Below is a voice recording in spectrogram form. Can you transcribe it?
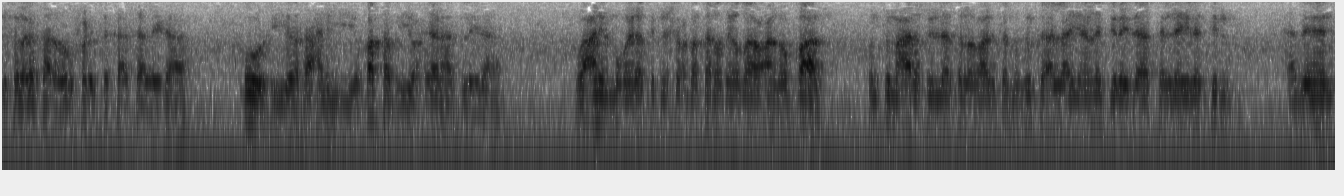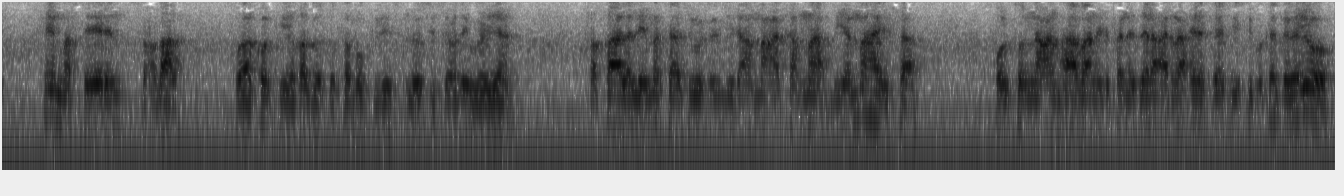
dusha laga saara lagu fadhiista kaasaa la yidhahaa kuur iyo raxli iyo qatab iyo waxyaalahaas la yidhaahaa وعn المغيرة بن شعبة رضي الله عنه qاaل كنت mعa رasuuل الlah صلى الله عليه وسلم rasuulka alla ayaan la jiray ذات لeyلة habeen fii masiirin socdaal waa kolkii qaswatu tabuk loo sii socday weeyaan faqaala lii markaasu wuxuu yidhi amacaka ma biyo ma haysaa qultu nacam haabaan idhi fanazla can raaxilati ashiisiibu ka degayo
